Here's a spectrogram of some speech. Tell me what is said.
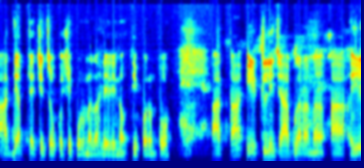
अद्याप त्याची चौकशी पूर्ण झालेली नव्हती. परंतु आता इटलीच्या अपघातानं इ-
